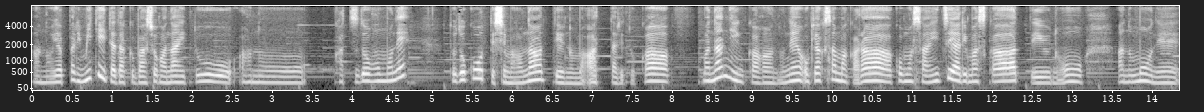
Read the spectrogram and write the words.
あのやっぱり見ていただく場所がないとあの活動もね滞ってしまうなっていうのもあったりとか、まあ、何人かのねお客様から「コモさんいつやりますか?」っていうのをあのもうね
